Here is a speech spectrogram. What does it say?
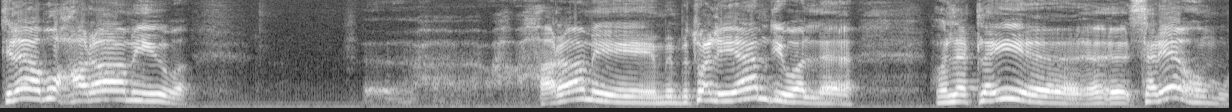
تلاقي أبوه حرامي و... حرامي من بتوع الأيام دي ولا ولا تلاقيه آه، سارقهم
